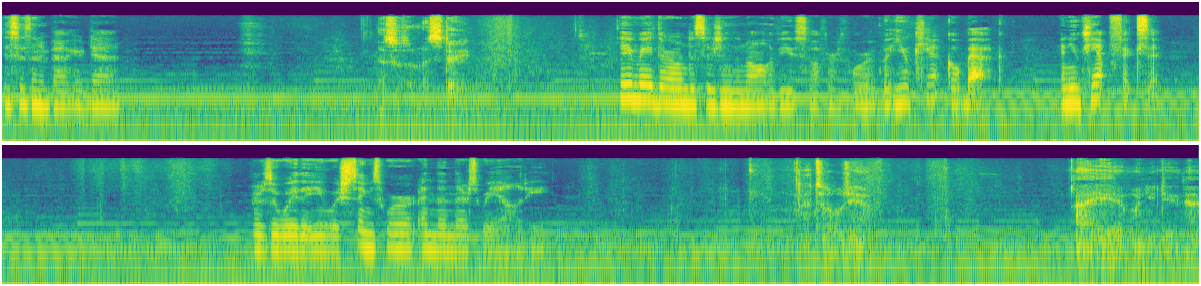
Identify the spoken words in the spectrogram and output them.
This isn't about your dad. This was a mistake. They made their own decisions and all of you suffered for it, but you can't go back. And you can't fix it. There's a way that you wish things were, and then there's reality. I told you. I hate it when you do that.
